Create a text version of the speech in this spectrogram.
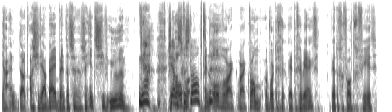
Ja, en dat, als je daarbij bent, dat zijn, zijn intensieve uren. Ja, dus jij was gesloopt. En overal waar waar ik kwam, wordt er, werd er gewerkt, werd er gefotografeerd.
